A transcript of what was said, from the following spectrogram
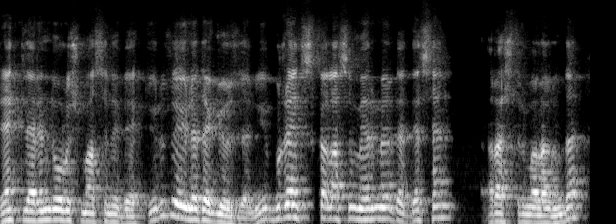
renklerinde oluşmasını bekliyoruz. Öyle de gözleniyor. Bu renk skalası mermerde desen araştırmalarında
